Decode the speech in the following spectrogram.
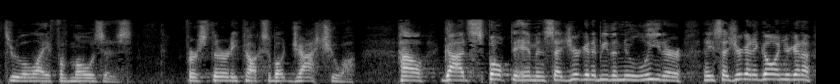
through the life of Moses. Verse 30 talks about Joshua. How God spoke to him and said, You're going to be the new leader. And he says, You're going to go and you're going to,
